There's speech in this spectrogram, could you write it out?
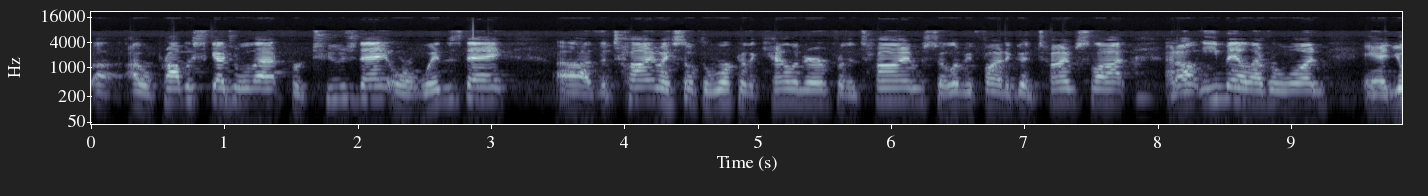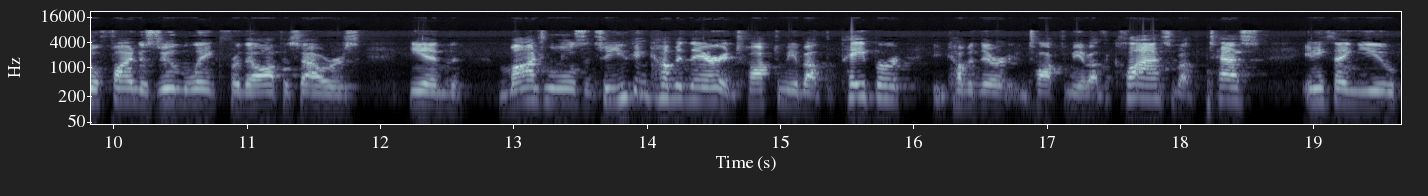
uh, I will probably schedule that for Tuesday or Wednesday. Uh, the time I still have to work on the calendar for the time, so let me find a good time slot, and I'll email everyone, and you'll find a Zoom link for the office hours in modules, and so you can come in there and talk to me about the paper. You can come in there and talk to me about the class, about the test, anything you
